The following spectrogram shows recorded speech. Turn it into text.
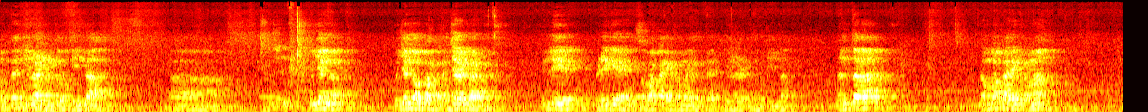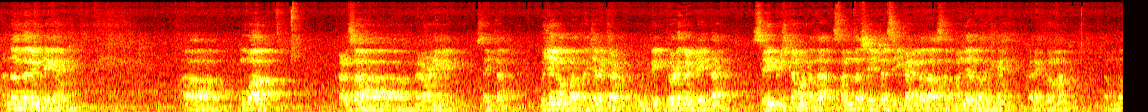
ಮತ್ತು ಜಿಲ್ಲಾಡಳಿತ ವತಿಯಿಂದ ಭುಜಂಗ ಭುಜಂಗ ಪಾರ್ಕ್ ಅಜ್ಜರಕಾಡು ಇಲ್ಲಿ ಬೆಳಿಗ್ಗೆ ಸಭಾ ಕಾರ್ಯಕ್ರಮ ಇರುತ್ತೆ ಜಿಲ್ಲಾಡಳಿತ ವತಿಯಿಂದ. ನಂತರ ನಮ್ಮ ಕಾರ್ಯಕ್ರಮ ಹನ್ನೊಂದು ಗಂಟೆಗೆ ತುಂಬ ಕಳಸ ಮೆರವಣಿಗೆ ಸಹಿತ ಭುಜಂಗಪ್ಪ ಕಜ್ಜರಕಾಡು ಉಡುಪಿ ಜೋಡಗಟ್ಟೆಯಿಂದ ಶ್ರೀ ಕೃಷ್ಣ ಮಠದ ಸಂತ ಶ್ರೇಷ್ಠ ಶ್ರೀ ಕನಕದಾಸ ಮಂದಿರದವರೆಗೆ ಕಾರ್ಯಕ್ರಮ ನಮ್ಮದು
